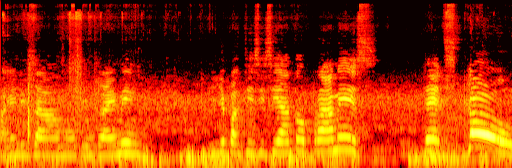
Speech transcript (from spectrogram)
mahilig sa mountain climbing. Hindi nyo pagsisisihan to. Promise! Let's go!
